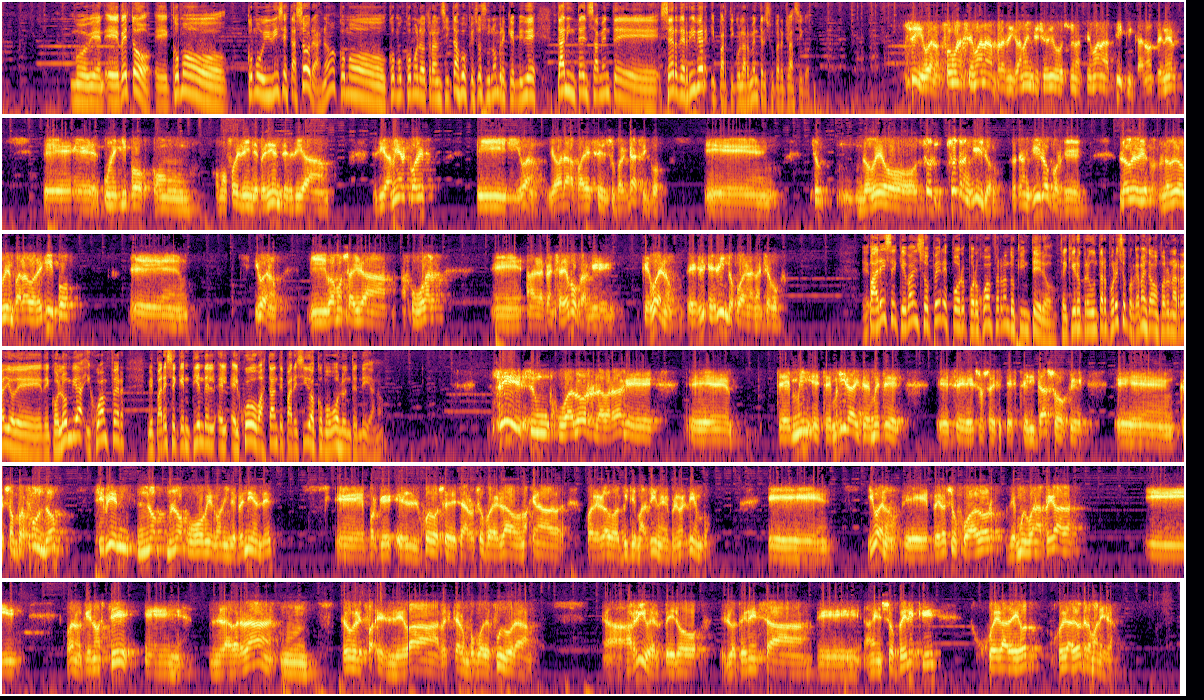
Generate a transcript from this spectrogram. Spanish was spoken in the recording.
Muy bien. Eh, Beto, eh, ¿cómo, ¿cómo vivís estas horas, no? ¿Cómo, cómo, ¿Cómo lo transitas vos, que sos un hombre que vive tan intensamente ser de River y particularmente el Superclásico? Sí, bueno, fue una semana prácticamente, yo digo que es una semana típica, ¿no? Tener eh, un equipo con, como fue el de Independiente el día, el día miércoles, y, bueno, y ahora aparece el Superclásico. Eh, yo lo veo, yo, yo tranquilo, yo tranquilo porque lo veo, lo veo bien parado el equipo. Eh, y bueno, y vamos a ir a, jugar eh, a la cancha de Boca, que, que bueno, es, es lindo jugar en la cancha de Boca. Parece que va Enzo Pérez por, por Juan Fernando Quintero. Te quiero preguntar por eso, porque además estamos para una radio de, de Colombia y Juanfer me parece que entiende el, el- el juego bastante parecido a como vos lo entendías, ¿no? Sí, es un jugador, la verdad que eh, te, mi- eh, te mira y te mete ese- esos es- esteritazos que, eh, que son profundos. Si bien no, no jugó bien con Independiente, eh, porque el juego se desarrolló por el lado, más que nada por el lado de Piti Martín en el primer tiempo. Eh, y bueno, eh, pero es un jugador de muy buena pegada y bueno, que no esté, eh, la verdad, mm, creo que le, eh, le va a restar un poco de fútbol a, a, River, pero lo tenés a, eh, a Enzo Pérez que juega de, juega de otra manera.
